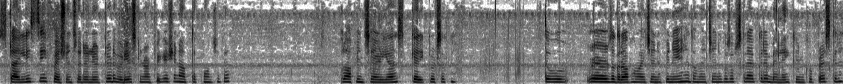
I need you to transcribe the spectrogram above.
स्टाइलिश सी, फ़ैशन से रिलेटेड वीडियोस की नोटिफिकेशन आप तक पहुँच सके। और आप इनसे आइडियाज़ कैरी कर सकें। तो अगर आप हमारे चैनल पे नए हैं तो हमारे चैनल को सब्सक्राइब करें, बेल आइकन को प्रेस करें।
